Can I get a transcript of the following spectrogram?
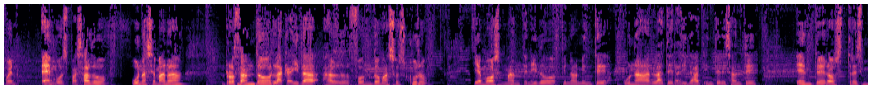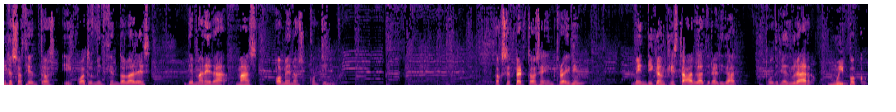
Bueno, hemos pasado una semana rozando la caída al fondo más oscuro y hemos mantenido finalmente una lateralidad interesante entre los 3.800 y 4.100 dólares de manera más o menos continua. Los expertos en trading me indican que esta lateralidad podría durar muy poco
